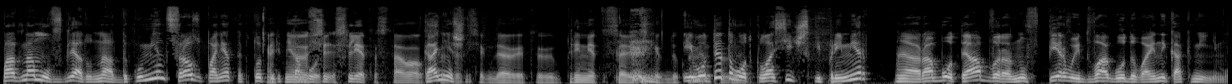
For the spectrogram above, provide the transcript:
по одному взгляду на документ сразу понятно, кто перед От него тобой. след оставался. Конечно. Это всегда это примета советских документов. И вот это вот классический пример работы Абвара, ну, в первые два года войны как минимум.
